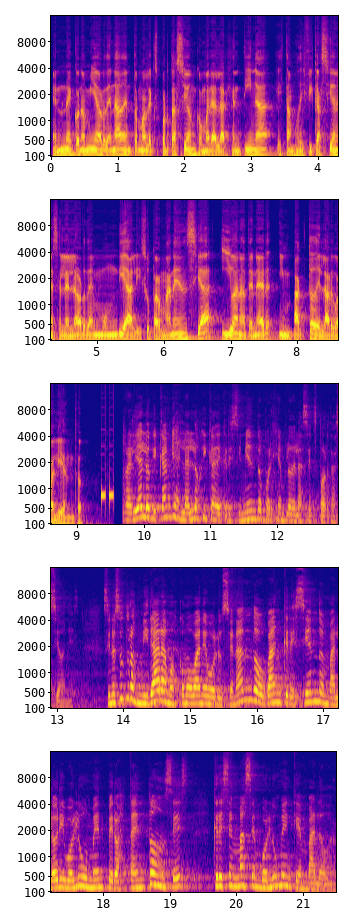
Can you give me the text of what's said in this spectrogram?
En una economía ordenada en torno a la exportación como era la Argentina, estas modificaciones en el orden mundial y su permanencia iban a tener impacto de largo aliento. En realidad lo que cambia es la lógica de crecimiento, por ejemplo, de las exportaciones. Si nosotros miráramos cómo van evolucionando, van creciendo en valor y volumen, pero hasta entonces crecen más en volumen que en valor.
